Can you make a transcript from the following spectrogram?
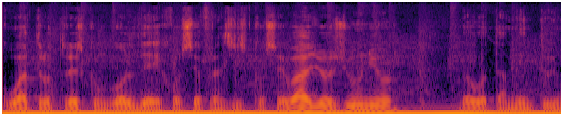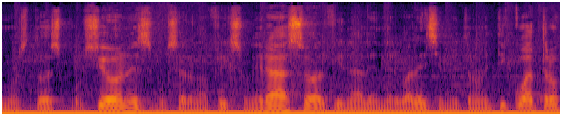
4-3 con gol de José Francisco Ceballos Jr. Luego también tuvimos dos expulsiones. Expulsaron a Frickson Erazo. Al final Ener Valencia en 94.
